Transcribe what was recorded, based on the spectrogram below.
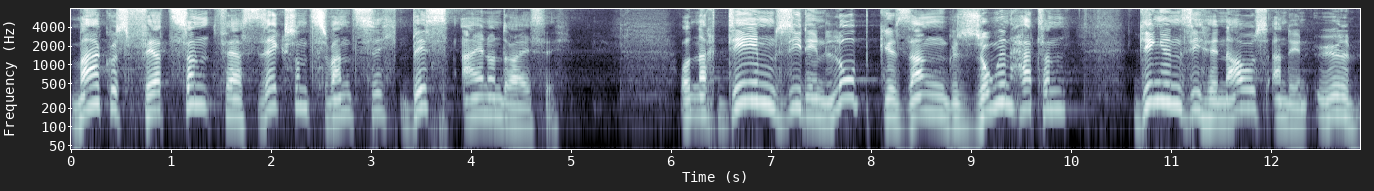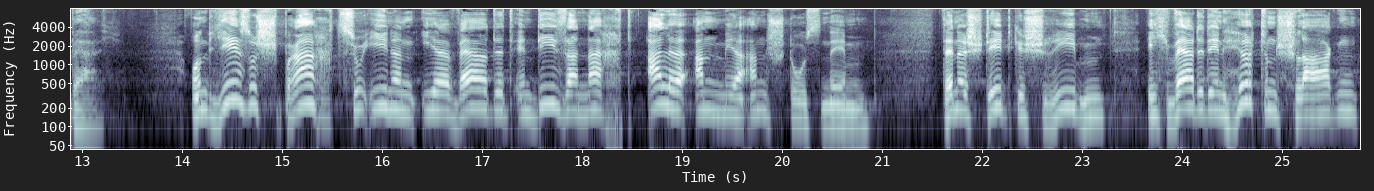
Markus 14, Vers 26 bis 31. Und nachdem sie den Lobgesang gesungen hatten, gingen sie hinaus an den Ölberg. Und Jesus sprach zu ihnen, ihr werdet in dieser Nacht alle an mir Anstoß nehmen. Denn es steht geschrieben, ich werde den Hirten schlagen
